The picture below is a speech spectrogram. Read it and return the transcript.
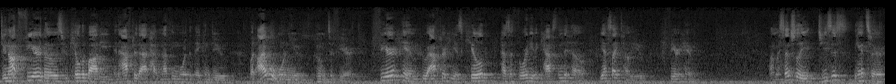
Do not fear those who kill the body, and after that have nothing more that they can do. But I will warn you whom to fear. Fear him who, after he is killed, has authority to cast into hell. Yes, I tell you, fear him. Um, essentially, Jesus' answer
